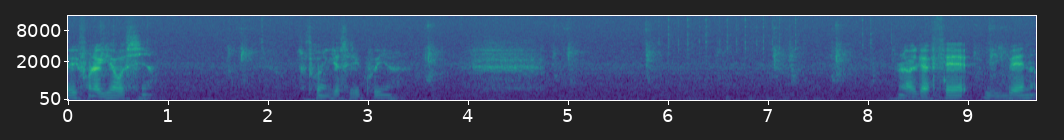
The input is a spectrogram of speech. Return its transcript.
ils font la guerre aussi. Je trouve me casser les couilles. Alors il a fait Big Ben.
